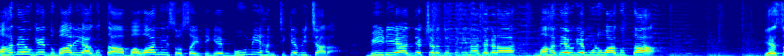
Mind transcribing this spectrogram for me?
ಮಹದೇವ್ಗೆ ದುಬಾರಿಯಾಗುತ್ತಾ ಭವಾನಿ ಸೊಸೈಟಿಗೆ ಭೂಮಿ ಹಂಚಿಕೆ ವಿಚಾರ. ಬಿಡಿಎ ಅಧ್ಯಕ್ಷರ ಜೊತೆಗಿನ ಜಗಳ ಮಹದೇವ್ಗೆ ಮುಳುವಾಗುತ್ತಾ? ಎಸ್,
